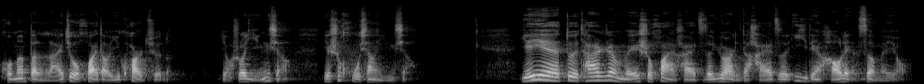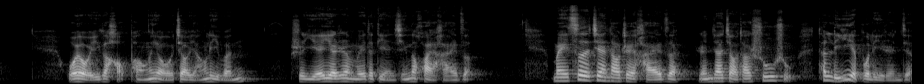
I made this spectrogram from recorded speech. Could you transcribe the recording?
我们本来就坏到一块儿去了。要说影响，也是互相影响。爷爷对他认为是坏孩子的院里的孩子一点好脸色没有。我有一个好朋友叫杨立文，是爷爷认为的典型的坏孩子。每次见到这孩子，人家叫他叔叔，他理也不理人家，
